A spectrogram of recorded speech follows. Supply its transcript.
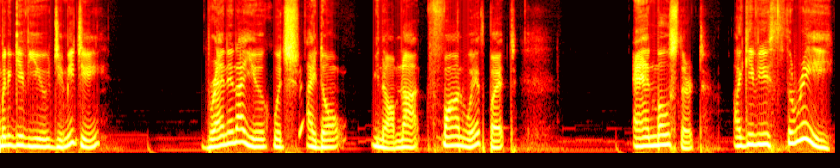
going to give you Jimmy G, Brandon Aiyuk, which I don't, you know, I'm not fond with, but and Mostert. I'll give you three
